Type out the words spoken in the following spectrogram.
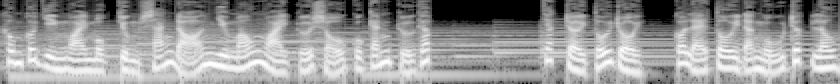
Không có gì ngoài một chùm sáng đỏ như máu ngoài cửa sổ của cánh cửa gấp. Chắc trời tối rồi, có lẽ tôi đã ngủ rất lâu.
